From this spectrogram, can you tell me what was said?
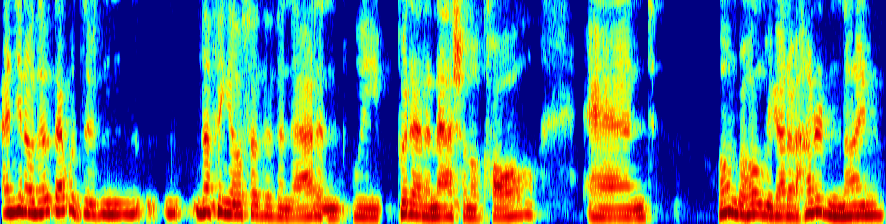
And you know that, that was there's nothing else other than that. And we put out a national call, and lo and behold, we got 109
